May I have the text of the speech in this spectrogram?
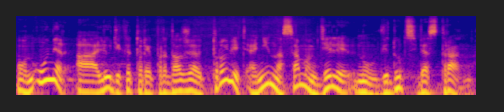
Он умер, а люди, которые продолжают троллить, они на самом деле ну, ведут себя странно.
